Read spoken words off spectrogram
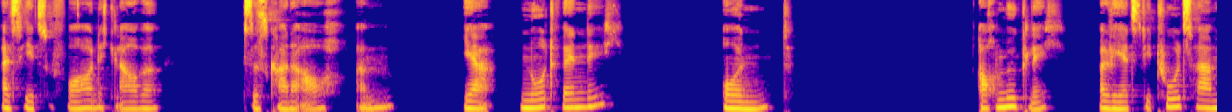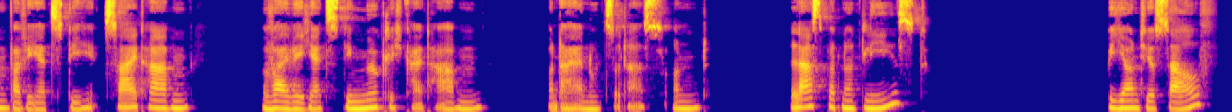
als je zuvor. Und ich glaube, es ist gerade auch, ähm, ja, notwendig und auch möglich, weil wir jetzt die Tools haben, weil wir jetzt die Zeit haben, weil wir jetzt die Möglichkeit haben. Von daher nutze das. Und last but not least, beyond yourself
